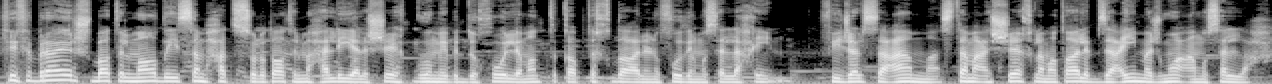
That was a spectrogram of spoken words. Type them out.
في فبراير شباط الماضي سمحت السلطات المحلية للشيخ قومي بالدخول لمنطقة بتخضع لنفوذ المسلحين. في جلسة عامة استمع الشيخ لمطالب زعيم مجموعة مسلح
